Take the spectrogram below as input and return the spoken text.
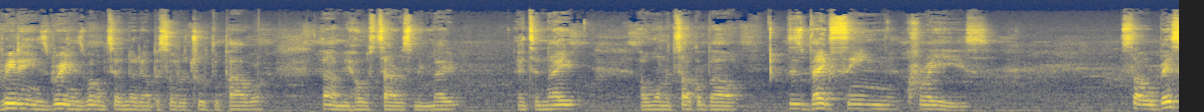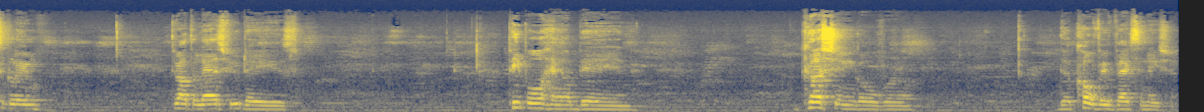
Greetings, greetings. Welcome to another episode of Truth to Power. I'm your host, Tyrus McKnight. And tonight, I want to talk about this vaccine craze. So, basically, throughout the last few days, people have been gushing over the COVID vaccination.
